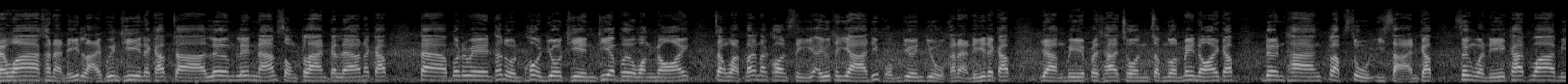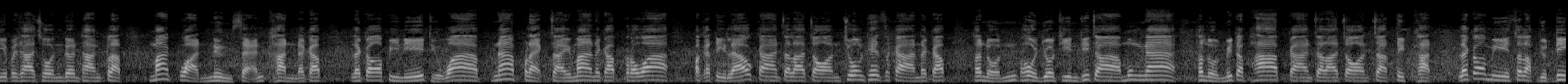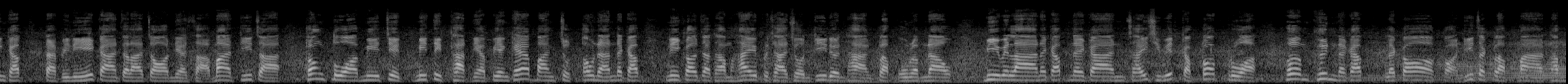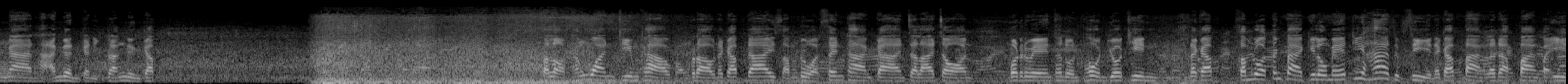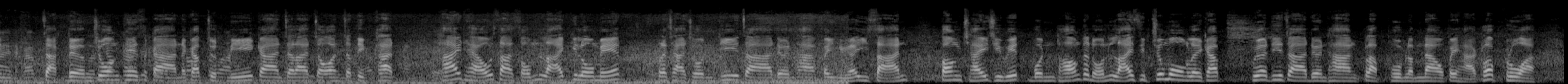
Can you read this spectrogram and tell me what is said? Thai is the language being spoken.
แม้ว่าขณะนี้หลายพื้นที่นะครับจะเริ่มเล่นน้ำสงกรานกันแล้วนะครับ แต่บริเวณถนนพหลโยธินที่อำเภอวังน้อย จังหวัดพระนครศรีอยุธยาที่ผมยืนอยู่ขณะนี้นะครับยังมีประชาชนจำนวนไม่น้อยครับ เดินทางกลับสู่อีสานครับ ซึ่งวันนี้คาดว่ามีประชาชนเดินทางกลับมากกว่า 1 0 0 0 0แสนคันนะครับ และก็ปีนี้ถือว่าน่าแปลกใจมากนะครับ เพราะว่าปกติแล้วการจราจรช่วงเทศกาลนะครับ ถนนพหลโยธินที่จะมุ่งหน้าถนนมิตรภาพการจราจรจะติดขัดและก็มีสลับหยุดนิ่งครับ แต่ปีนี้การจราจรเนี่ยสามารถที่จะคล่องตัวมีจิตมีติดขัดเนี่ยเพียงแค่บางจุดเท่านั้นนะครับนี่ก็จะทำให้ประชาชนที่เดินทางกลับภูมิลำเนา มีเวลานะครับในการใช้ชีวิตกับครอบครัวเพิ่มขึ้นนะครับ และก็ก่อนที่จะกลับมาทำงานหาเงินกันอีกครั้งหนึ่งครับตลอดทั้งวันทีมข่าวของเรานะครับได้สำรวจเส้นทางการจราจร บริเวณถนนพหลโยธินนะครับสำรวจตั้งแต่กิโลเมตรที่ 54 นะครับต่างระดับปางปะอิน จากเดิมช่วงเทศกาลนะครับ จุดนี้การจราจรจะติดขัด ท้ายแถวสะสมหลายกิโลเมตร ประชาชนที่จะเดินทางไปเหนืออีสาน ต้องใช้ชีวิตบนท้องถนนหลายสิบชั่วโมงเลยครับ เพื่อที่จะเดินทางกลับภูมิลำเนาไปหาครอบครัว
